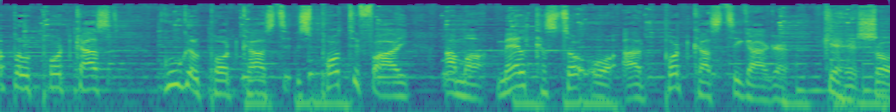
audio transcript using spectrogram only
apple podcast google podcast spotify ama meel kasta oo aad bodkastigaaga ka hesho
